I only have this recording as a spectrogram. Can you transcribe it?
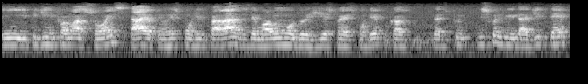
e pedindo informações, tá? Eu tenho respondido para lá, às vezes demora um ou dois dias para responder por causa da disponibilidade de tempo,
